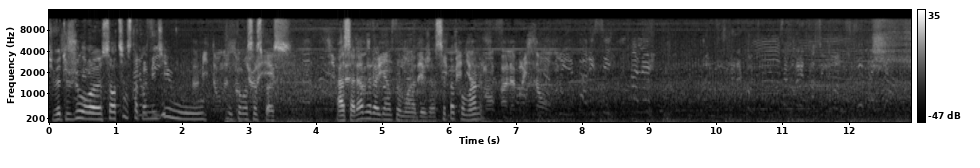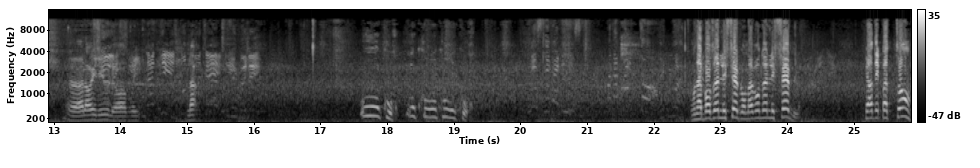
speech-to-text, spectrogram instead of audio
Tu veux toujours euh, sortir cet après-midi ou... ou comment ça se passe? Ah, ça a l'air de laguer un peu moins là déjà. C'est pas trop mal. Euh, alors, il est où leur abri Là. On court, on court, on court, on court. On abandonne les faibles, on abandonne les faibles. Perdez pas de temps.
